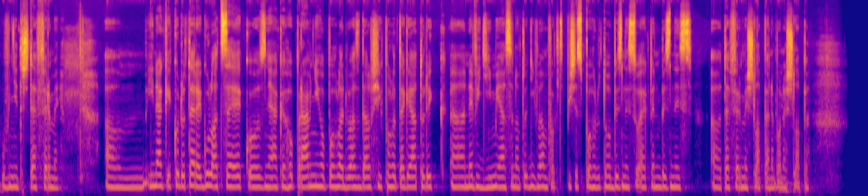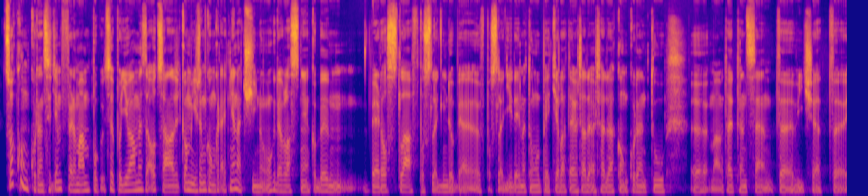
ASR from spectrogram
uvnitř té firmy. Um, jinak jako do té regulace jako z nějakého právního pohledu a z dalších pohledů, tak já tolik uh, nevidím. Já se na to dívám fakt spíše z pohledu toho biznisu a jak ten biznis uh, té firmy šlape nebo nešlape. Co konkurence těm firmám, pokud se podíváme za oceán, teď mířím konkrétně na Čínu, kde vlastně jakoby vyrostla v poslední době, v poslední, dejme tomu pěti letech řada, řada konkurentů. Eh, máme tady Tencent, eh, výčet, eh,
